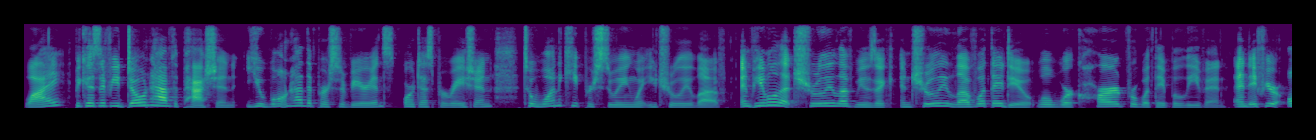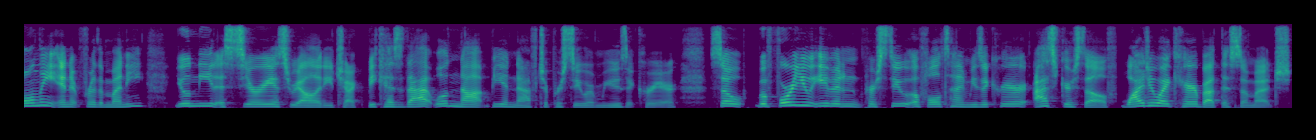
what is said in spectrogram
Why? Because if you don't have the passion, you won't have the perseverance or desperation to want to keep pursuing what you truly love. And people that truly love music and truly love what they do will work hard for what they believe in. And if you're only in it for the money, you'll need a serious reality check because that will not be enough to pursue a music career. So before you even pursue a full time music career, ask yourself, why do I care about this so much?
